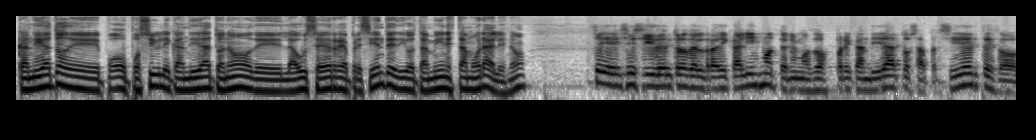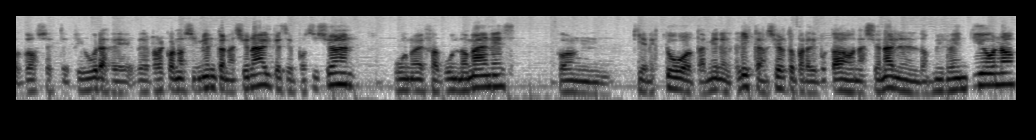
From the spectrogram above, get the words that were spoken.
Candidato de, o posible candidato, ¿no? De la UCR a presidente, digo, también está Morales, ¿no? Sí, sí, sí, dentro del radicalismo tenemos dos precandidatos a presidentes, dos, este, figuras de, de reconocimiento nacional que se posicionan. Uno es Facundo Manes, con quien estuvo también en la lista, ¿no es cierto?, para diputado nacional en el 2021,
